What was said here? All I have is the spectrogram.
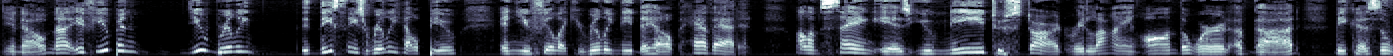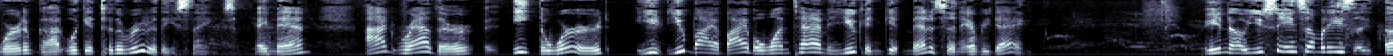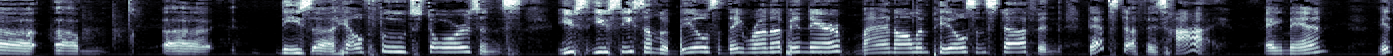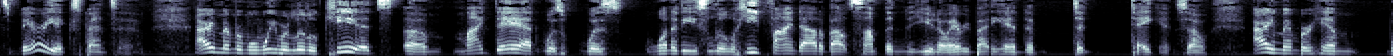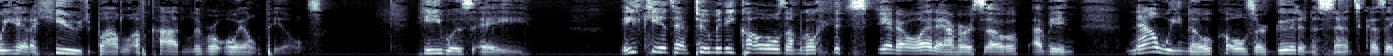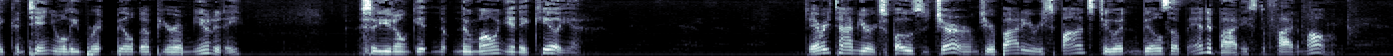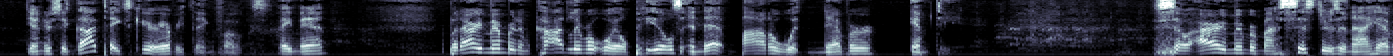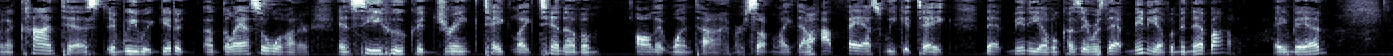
You know, now if you've been, you really, these things really help you and you feel like you really need the help, have at it. All I'm saying is you need to start relying on the Word of God because the Word of God will get to the root of these things. Amen. I'd rather eat the Word. You, you buy a Bible one time and you can get medicine every day. You know, you've seen some of these, uh, um, uh, these, uh, health food stores and you, you see some of the bills that they run up in there, buying all them pills and stuff, and that stuff is high. Amen. It's very expensive. I remember when we were little kids, um, my dad was, was one of these little, he'd find out about something, you know, everybody had to, to take it. So I remember him, we had a huge bottle of cod liver oil pills. He was a these kids have too many colds. I'm going, you know, whatever. So, I mean, now we know colds are good in a sense because they continually build up your immunity so you don't get pneumonia they kill you. So Every time you're exposed to germs, your body responds to it and builds up antibodies to fight them off. Do you understand? God takes care of everything, folks. Amen. But I remember them cod liver oil pills and that bottle would never empty. So I remember my sisters and I having a contest and we would get a, a, glass of water and see who could drink, take like 10 of them all at one time or something like that. How fast we could take that many of them because there was that many of them in that bottle. Amen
